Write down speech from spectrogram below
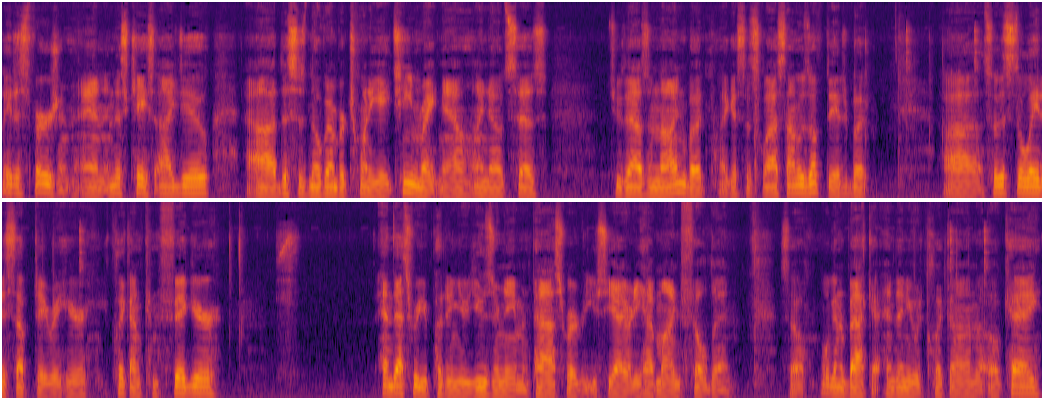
latest version and in this case I do uh, this is November 2018 right now I know it says 2009, but I guess it's the last time it was updated. But uh, so this is the latest update right here. You click on configure, and that's where you put in your username and password. But you see, I already have mine filled in. So we're going to back, it, and then you would click on OK.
